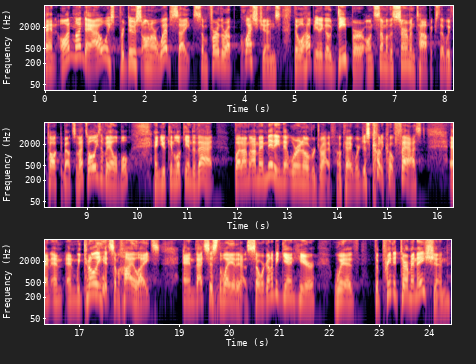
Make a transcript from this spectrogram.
And on Monday, I always produce on our website some further up questions that will help you to go deeper on some of the sermon topics that we've talked about. So that's always available, and you can look into that. But I'm, I'm admitting that we're in overdrive, okay? We're just going to go fast, and, and, and we can only hit some highlights, and that's just the way it is. So we're going to begin here with the predetermination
